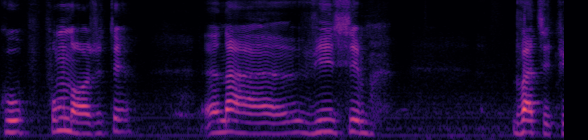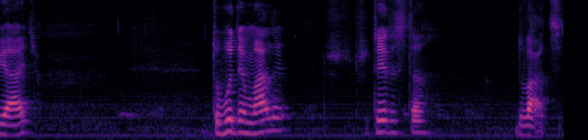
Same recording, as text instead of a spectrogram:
куб помножити е, на 8, 25, то буде мали 420.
